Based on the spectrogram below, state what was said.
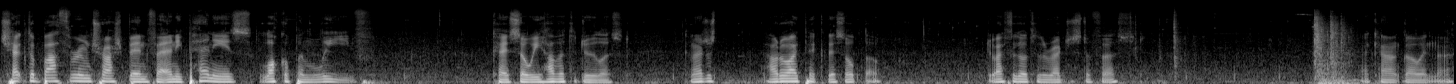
Check the bathroom trash bin for any pennies. Lock up and leave. Okay, so we have a to-do list. Can I just... How do I pick this up, though? Do I have to go to the register first? I can't go in there.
